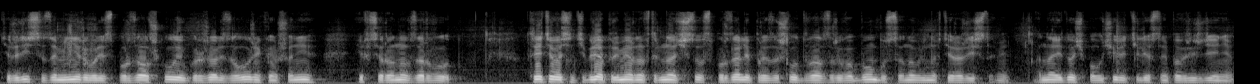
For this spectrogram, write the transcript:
Террористы заминировали спортзал школы и угрожали заложникам, что они их все равно взорвут. 3 сентября примерно в 13 часов в спортзале произошло два взрыва бомб, установленных террористами. Она и дочь получили телесные повреждения.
